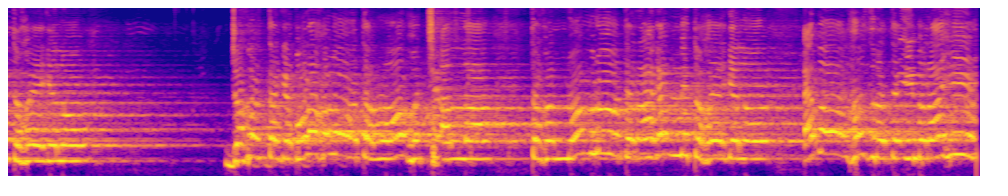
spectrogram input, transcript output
রাগান্বিত হয়ে গেল। যখন তাকে বলা হলো, তার রব হচ্ছে আল্লাহ। তখন নমরুদ রাগান্বিত হয়ে গেল এবং হজরত ইব্রাহিম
